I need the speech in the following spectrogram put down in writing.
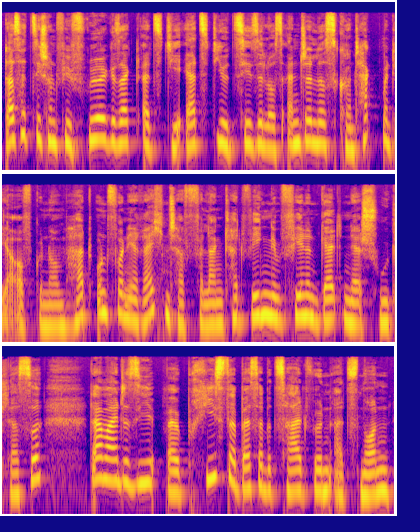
Das hat sie schon viel früher gesagt, als die Erzdiözese Los Angeles Kontakt mit ihr aufgenommen hat und von ihr Rechenschaft verlangt hat wegen dem fehlenden Geld in der Schulklasse. Da meinte sie, weil Priester besser bezahlt würden als Nonnen,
